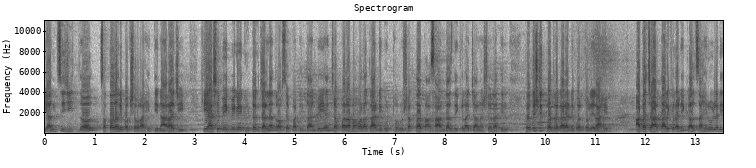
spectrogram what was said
यांची जी सत्ताधारी पक्षावर आहे ती नाराजी हे असे वेगवेगळे घटक जालन्यात रावसाहेब पाटील दानवे यांच्या पराभवाला कारणीभूत ठरू शकतात असा अंदाज देखील आज जालना शहरातील प्रतिष्ठित पत्रकारांनी वर्तवलेला आहे. आता चार तारखेला निकाल जाहीर होईल आणि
